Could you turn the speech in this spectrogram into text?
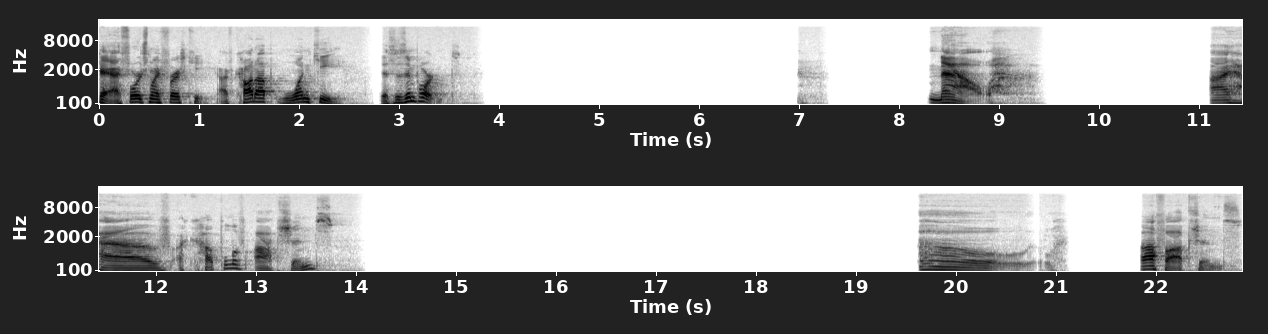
Okay, I forged my first key. I've caught up one key. This is important. Now, I have a couple of options. Oh, tough options.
